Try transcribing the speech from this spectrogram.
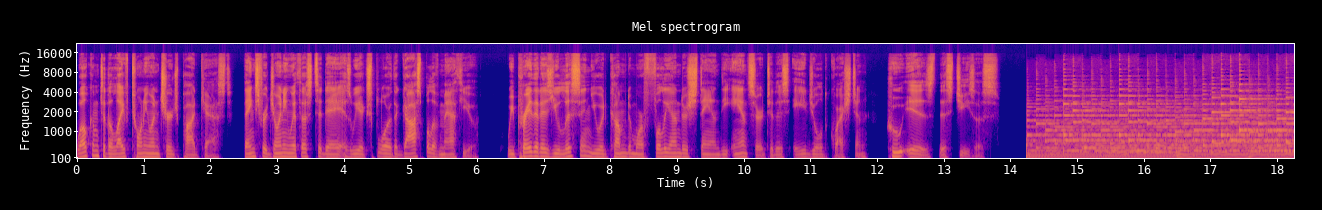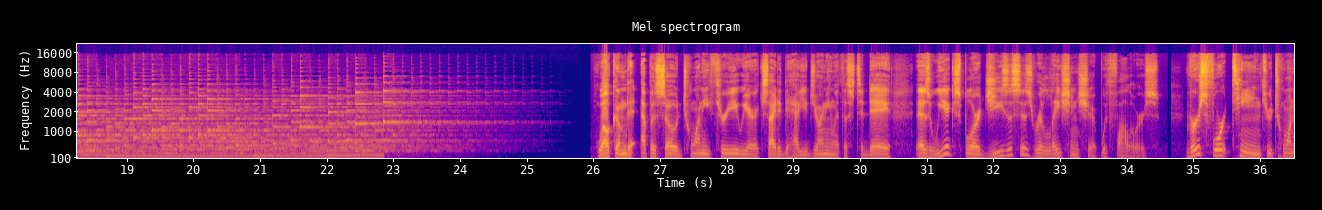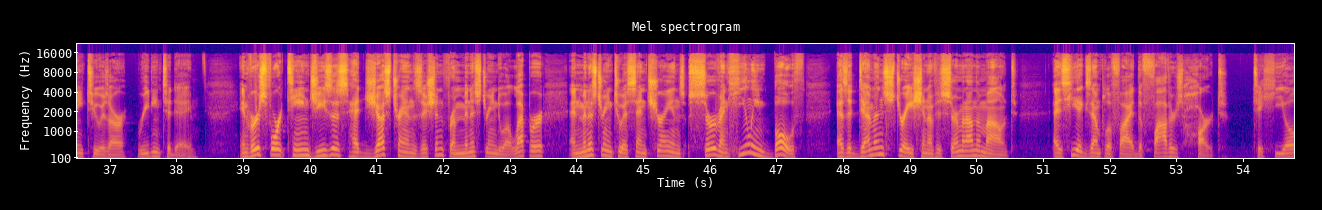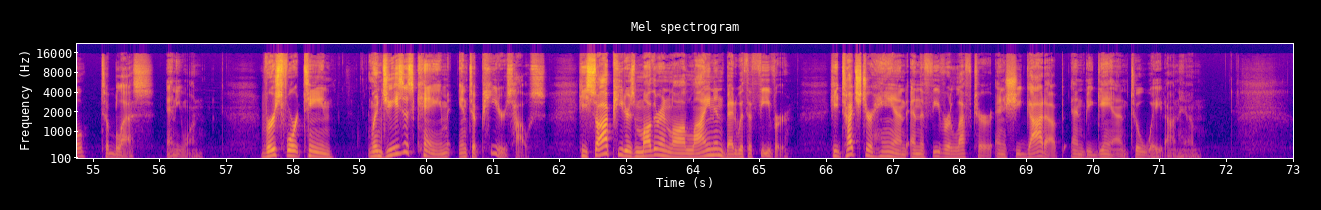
Welcome to the Life 21 Church podcast. Thanks for joining with us today as we explore the Gospel of Matthew. We pray that as you listen, you would come to more fully understand the answer to this age old question Who is this Jesus? Welcome to episode 23. We are excited to have you joining with us today as we explore Jesus' relationship with followers. Verse 14 through 22 is our reading today. In verse 14, Jesus had just transitioned from ministering to a leper and ministering to a centurion's servant, healing both as a demonstration of his Sermon on the Mount as he exemplified the Father's heart to heal, to bless, anyone. Verse 14 When Jesus came into Peter's house, he saw Peter's mother in law lying in bed with a fever. He touched her hand, and the fever left her, and she got up and began to wait on him.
